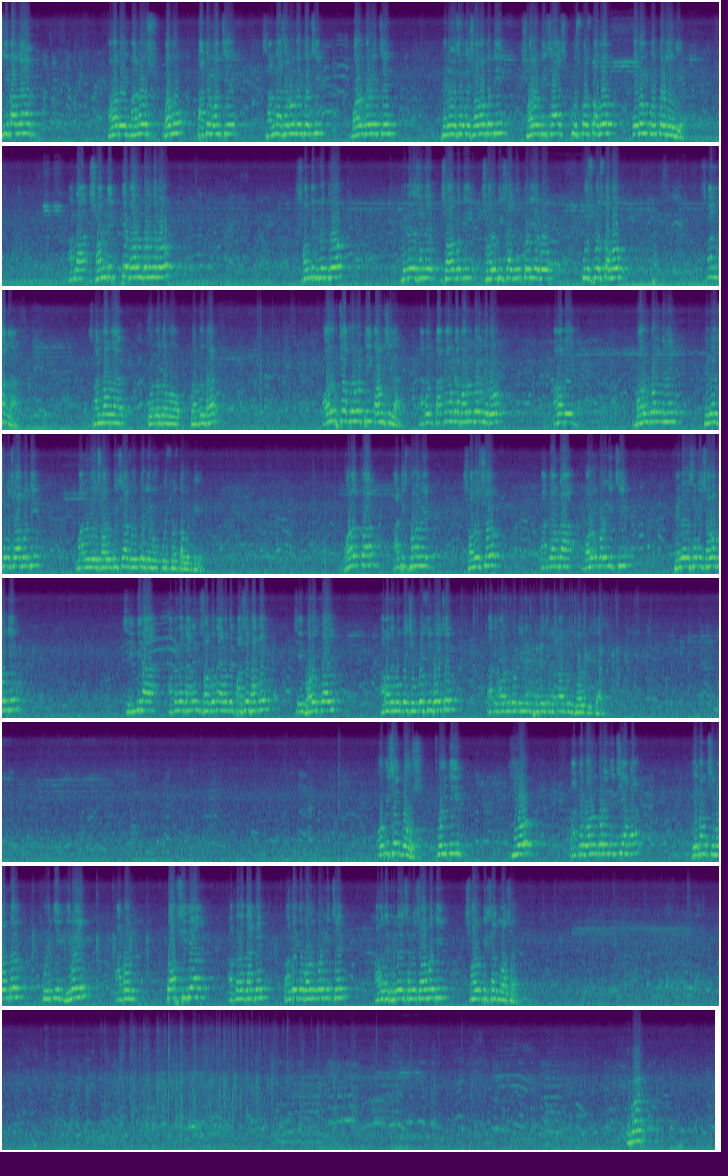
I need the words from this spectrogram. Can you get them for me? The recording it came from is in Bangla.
জি বাংলার আমাদের মানস বাবু, তাকে মঞ্চে সামনে আসার অনুরোধ করছি। বরণ করে নিচ্ছেন ফেডারেশনের সভাপতি সৌরভ বিশ্বাস, পুষ্পস্তবক এবং উত্তরীয় দিয়ে আমরা সন্দীপকে বরণ করে নেব। সন্দীপ রুদ্র, ফেডারেশনের সভাপতি সৌরভ বিশ্বাস উত্তরী এবং পুষ্পস্তবক, সান বাংলা। সান বাংলার অন্যতম কর্ণধার অরূপ চক্রবর্তী কাউন্সিলার। এখন তাকে আমরা বরণ করে নেব। আমাদের বরণ করে নেবেন ফেডারেশনের সভাপতি, মাননীয় সৌরভ বিশ্বাস, উত্তরী এবং পুষ্পস্তবক দিয়ে ভরত পাল আর্টিস্ট ফোরামের সদস্য, তাকে আমরা বরণ করে নিচ্ছি। ফেডারেশনের সভাপতি শিল্পীরা আপনারা জানেন সর্বদাই আমাদের পাশে থাকেন। সেই ভরত পাল আমাদের মধ্যে এসে উপস্থিত হয়েছেন। তাকে বরণ করে নিলেন ফেডারেশনের সভাপতি সৌরভ বিশ্বাস। অভিষেক বোস, ফুলকির হিরো, তাকে বরণ করে নিচ্ছি আমরা। দেবাংশী মণ্ডল, ফুলকির হিরোইন। এখন টপ সিরিয়াল আপনারা দেখেন, তাদেরকে বরণ করে নিচ্ছেন আমাদের ফেডারেশনের সভাপতি সৌরভ বিশ্বাস মহাশয়। এবার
